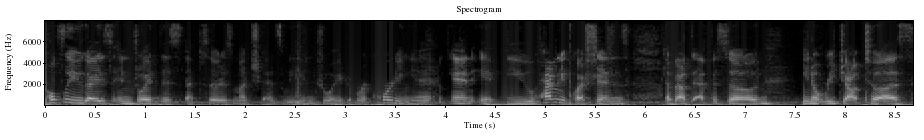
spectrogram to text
hopefully you guys enjoyed this episode as much as we enjoyed recording it. And if you have any questions about the episode, you know, reach out to us.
